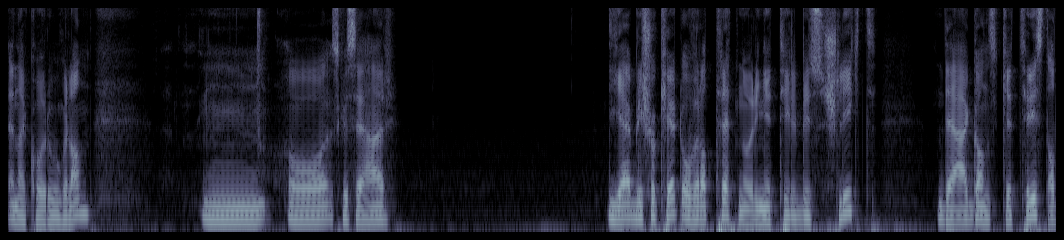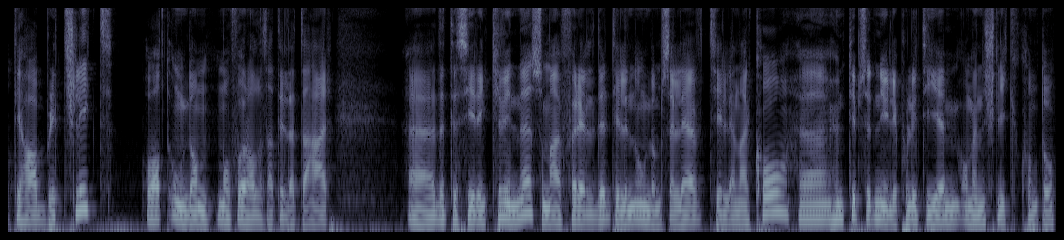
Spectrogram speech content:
NRK Rogaland. Mm, og skal vi se her Jeg blir sjokkert over at 13-åringer tilbys slikt. Det er ganske trist at de har blitt slikt, og at ungdom må forholde seg til dette her. Dette sier en kvinne som er forelder til en ungdomselev til NRK. Hun tipset nylig politiet om en slik konto.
